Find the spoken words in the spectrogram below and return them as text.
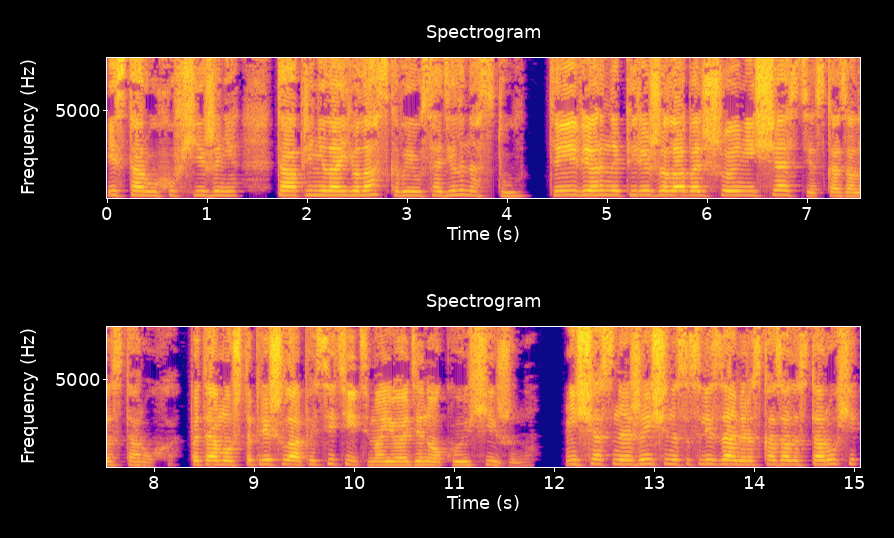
и старуху в хижине. Та приняла ее ласково и усадила на стул. «Ты, верно, пережила большое несчастье», — сказала старуха, «потому что пришла посетить мою одинокую хижину». Несчастная женщина со слезами рассказала старухе,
